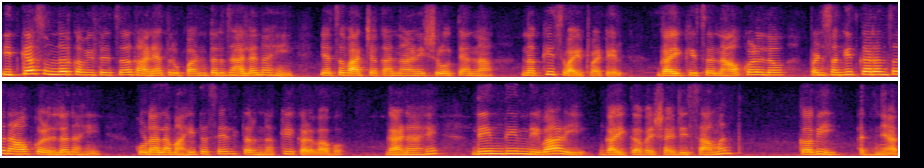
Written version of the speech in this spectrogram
इतक्या सुंदर कवितेचं गाण्यात रूपांतर झालं नाही याचं वाचकांना आणि श्रोत्यांना नक्कीच वाईट वाटेल. गायिकेचं नाव कळलं पण संगीतकारांचं नाव कळलं नाही. कोणाला माहीत असेल तर नक्की कळवावं. गाणं आहे दिन दिन दिवाळी गायिका वैशाली सामंत कवी अज्ञात.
